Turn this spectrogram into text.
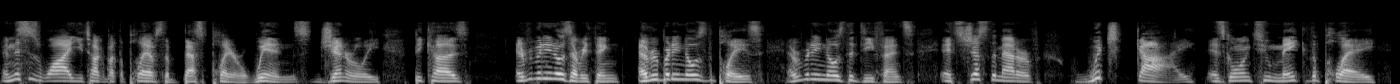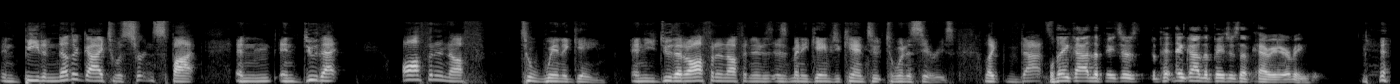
And this is why you talk about the playoffs, the best player wins generally, because everybody knows everything. Everybody knows the plays. Everybody knows the defense. It's just a matter of which guy is going to make the play and beat another guy to a certain spot and and do that often enough to win a game. And you do that often enough in as, as many games you can to, to win a series. Like that's Well, thank God the Pacers. The, thank God the Pacers have Kyrie Irving. and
